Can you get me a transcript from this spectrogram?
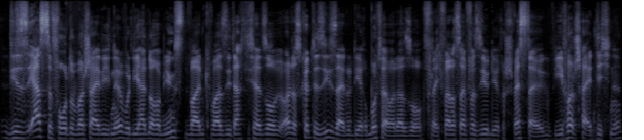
dieses erste Foto wahrscheinlich, ne, wo die halt noch am jüngsten waren quasi, dachte ich halt so, oh, das könnte sie sein und ihre Mutter oder so. Vielleicht war das einfach sie und ihre Schwester irgendwie, wahrscheinlich, ne?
